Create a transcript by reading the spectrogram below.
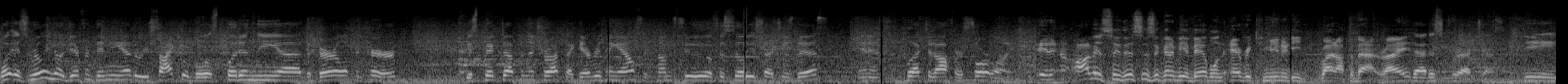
Well, it's really no different than any other recyclable. It's put in the, uh, the barrel at the curb, gets picked up in the truck like everything else that comes to a facility such as this, and it's collected off our sort line. And obviously, this isn't going to be available in every community right off the bat, right? That is correct, yes. The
